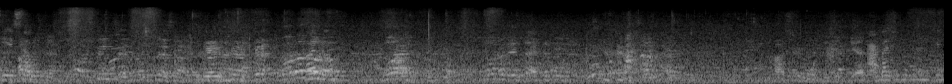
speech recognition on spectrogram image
뒤에서. 헬로. 아, 아 마시면 되겠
